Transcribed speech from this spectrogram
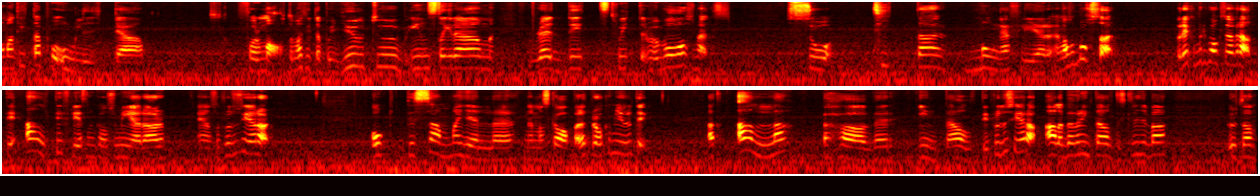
om man tittar på olika format, om man tittar på Youtube, Instagram, Reddit, Twitter, vad som helst, så tittar många fler än vad som postar. Och det kommer tillbaka överallt. Det är alltid fler som konsumerar än som producerar. Och detsamma gäller när man skapar ett bra community. Att alla behöver inte alltid producera. Alla behöver inte alltid skriva. Utan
